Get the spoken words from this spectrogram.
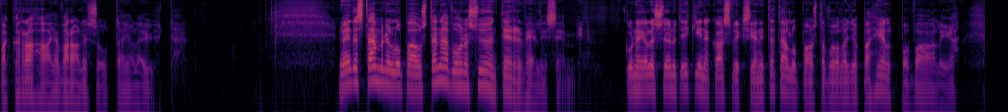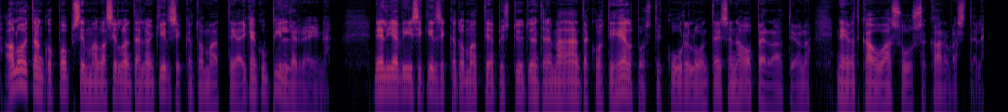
vaikka rahaa ja varallisuutta ei ole yhtään. No entäs tämmöinen lupaus, tänä vuonna syön terveellisemmin. Kun ei ole syönyt ikinä kasviksia, niin tätä lupausta voi olla jopa helppo vaalia. Aloitanko popsimalla silloin tällöin kirsikkatomaatteja ikään kuin pillereinä? Neljä viisi kirsikkatomaattia pystyy työntelemään ääntä kohti helposti kuuriluonteisena operaationa. Ne eivät kauaa suussa karvastele.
